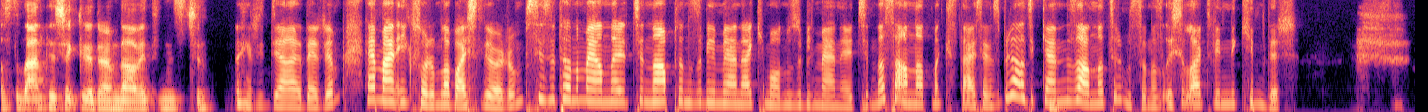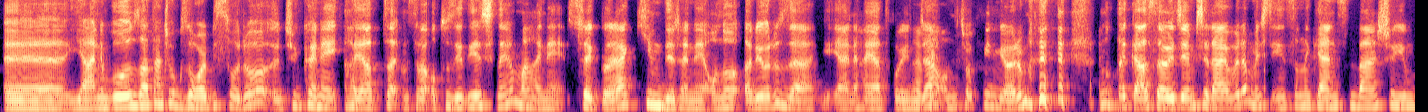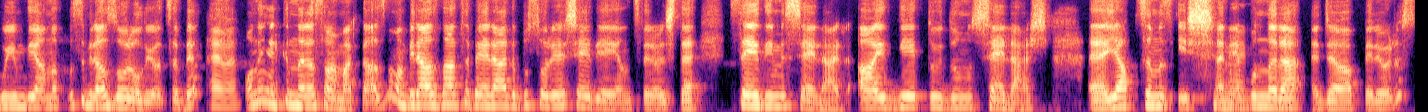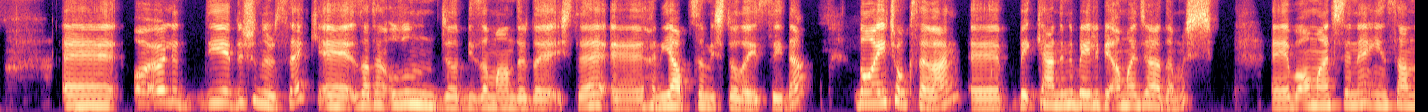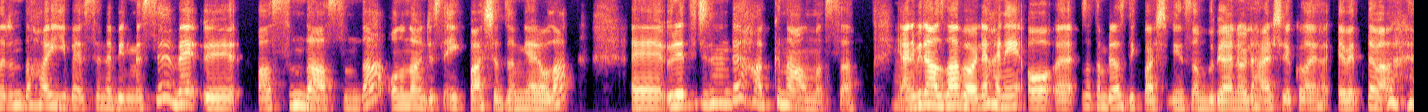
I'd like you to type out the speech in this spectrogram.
Asıl ben teşekkür ediyorum davetiniz için. Rica ederim. Hemen ilk sorumla başlıyorum. Sizi tanımayanlar için, ne yaptığınızı bilmeyenler, kim olduğunuzu bilmeyenler için nasıl anlatmak isterseniz birazcık kendinizi anlatır mısınız? Işıl Artvinli kimdir? Ee, yani bu zaten çok zor bir soru. Çünkü hani hayatta mesela 37 yaşındayım ama hani sürekli olarak kimdir? Hani onu arıyoruz ya yani hayat boyunca Tabii. onu çok bilmiyorum. Mutlaka söyleyeceğim şeyler var ama işte insanın kendisini ben şuyum buyum diye anlatması biraz zor oluyor tabii. Evet. Onun yakınlara sormak lazım ama biraz daha tabii herhalde bu soruya şey diye yanıt veriyoruz. İşte sevdiğimiz şeyler, aidiyet duyduğumuz şeyler, e, yaptığımız iş hani Aynen. bunlara cevap veriyoruz. E, o öyle diye düşünürsek e, zaten uzunca bir zamandır da işte e, hani yaptığım iş dolayısıyla doğayı çok seven, e, kendini belli bir amaca adamış. E, bu amaç da ne? İnsanların daha iyi beslenebilmesi ve e, aslında aslında onun öncesinde ilk başladığım yer olan e, üreticinin de hakkını alması. Yani biraz daha böyle hani o e, zaten biraz dik başlı bir insanımdır yani öyle her şeye kolay evet demem.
